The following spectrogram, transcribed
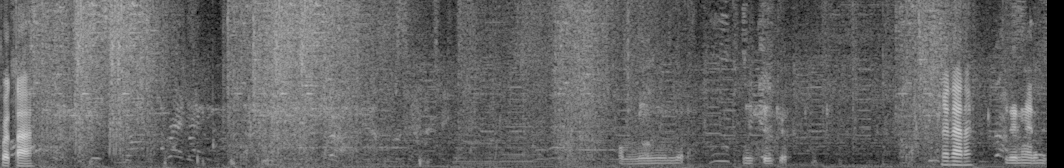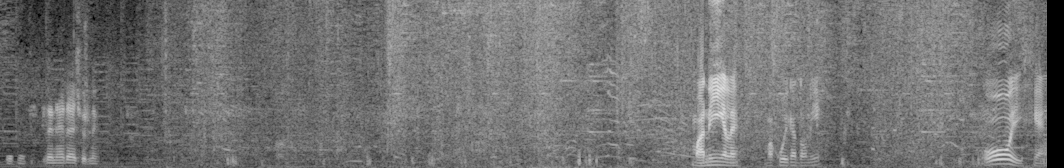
เปิดตา Is not ready. ผมมีเลือดมีซื้อจุดไม่ได้นะ เล่นให้ได้ชุดหนึงเล่นให้ได้ชุดหนึ่งมานี่อะไร มาคุยกันตรงนี้ โอ้ย แข็ง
